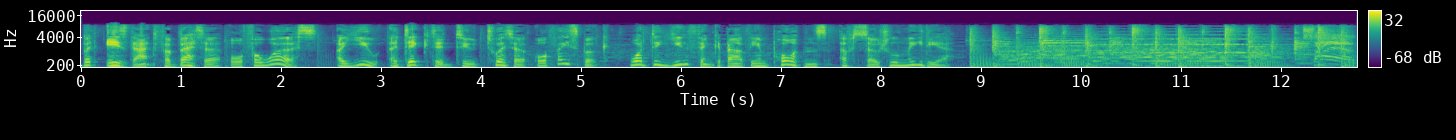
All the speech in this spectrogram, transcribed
But is that for better or for worse? Are you addicted to Twitter or Facebook? What do you think about the importance of social media? Science.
